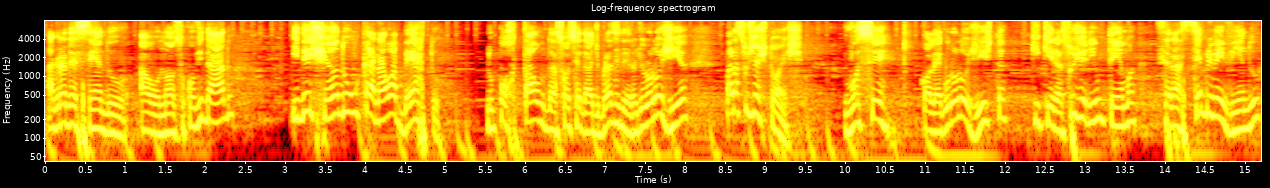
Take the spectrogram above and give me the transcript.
agradecendo ao nosso convidado e deixando um canal aberto no portal da Sociedade Brasileira de Urologia para sugestões. Você, colega urologista, que queira sugerir um tema, será sempre bem-vindo,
